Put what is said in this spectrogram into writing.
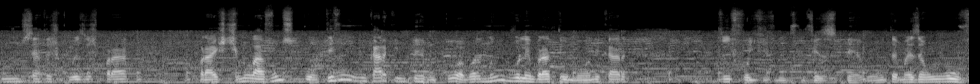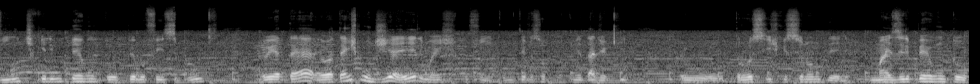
com certas coisas para para estimular. Vamos supor, teve um, cara que me perguntou, agora não vou lembrar teu nome, cara. Quem foi que fez essa pergunta, mas é um ouvinte que ele me perguntou pelo Facebook. Eu ia até, eu até respondi a ele, mas enfim, como teve essa oportunidade aqui, eu, eu trouxe e esqueci o nome dele. Mas ele perguntou:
